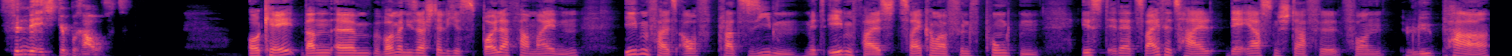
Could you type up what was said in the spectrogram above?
finde ich, gebraucht. Okay, dann ähm, wollen wir an dieser Stelle hier Spoiler vermeiden. Ebenfalls auf Platz 7 mit ebenfalls 2,5 Punkten ist der zweite Teil der ersten Staffel von Lupin.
